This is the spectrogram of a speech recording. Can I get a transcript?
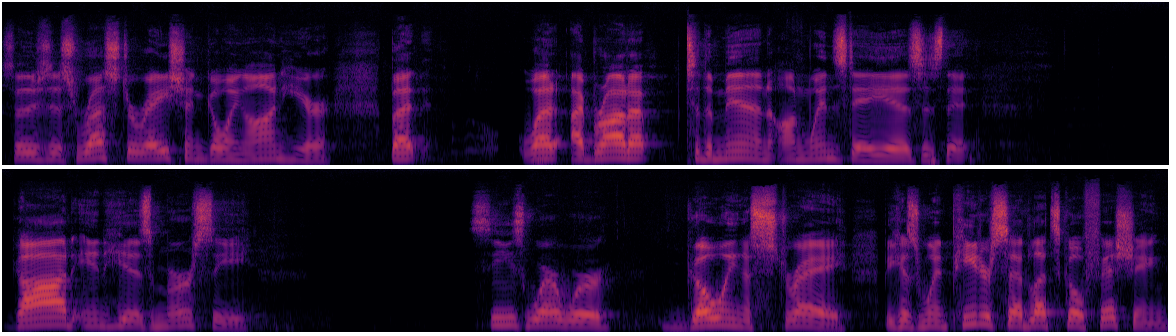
So there's this restoration going on here. But what I brought up to the men on Wednesday is, is that God, in His mercy, sees where we're going astray. Because when Peter said, Let's go fishing,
